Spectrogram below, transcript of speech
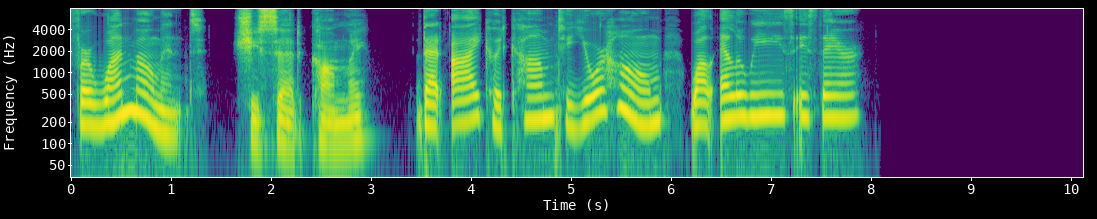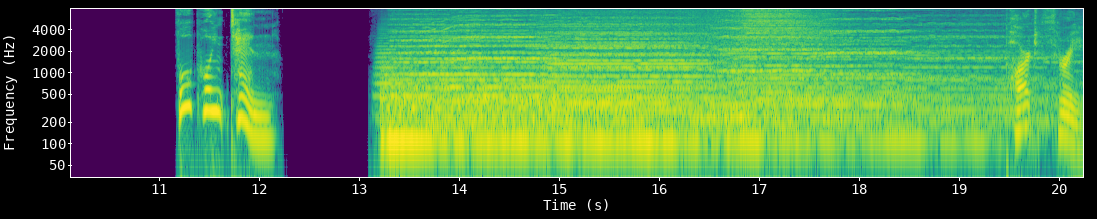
for one moment, she said calmly, that I could come to your home while Eloise is there? 4.10 Part 3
